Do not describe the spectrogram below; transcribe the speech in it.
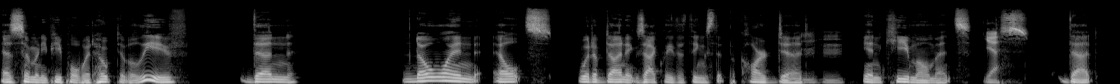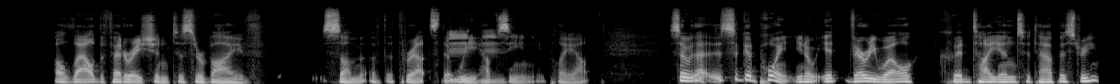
as so many people would hope to believe, then no one else would have done exactly the things that Picard did Mhm. in key moments Yes. that allowed the Federation to survive some of the threats that we have Mhm. seen play out. So that's a good point. You know, it very well could tie into Tapestry.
